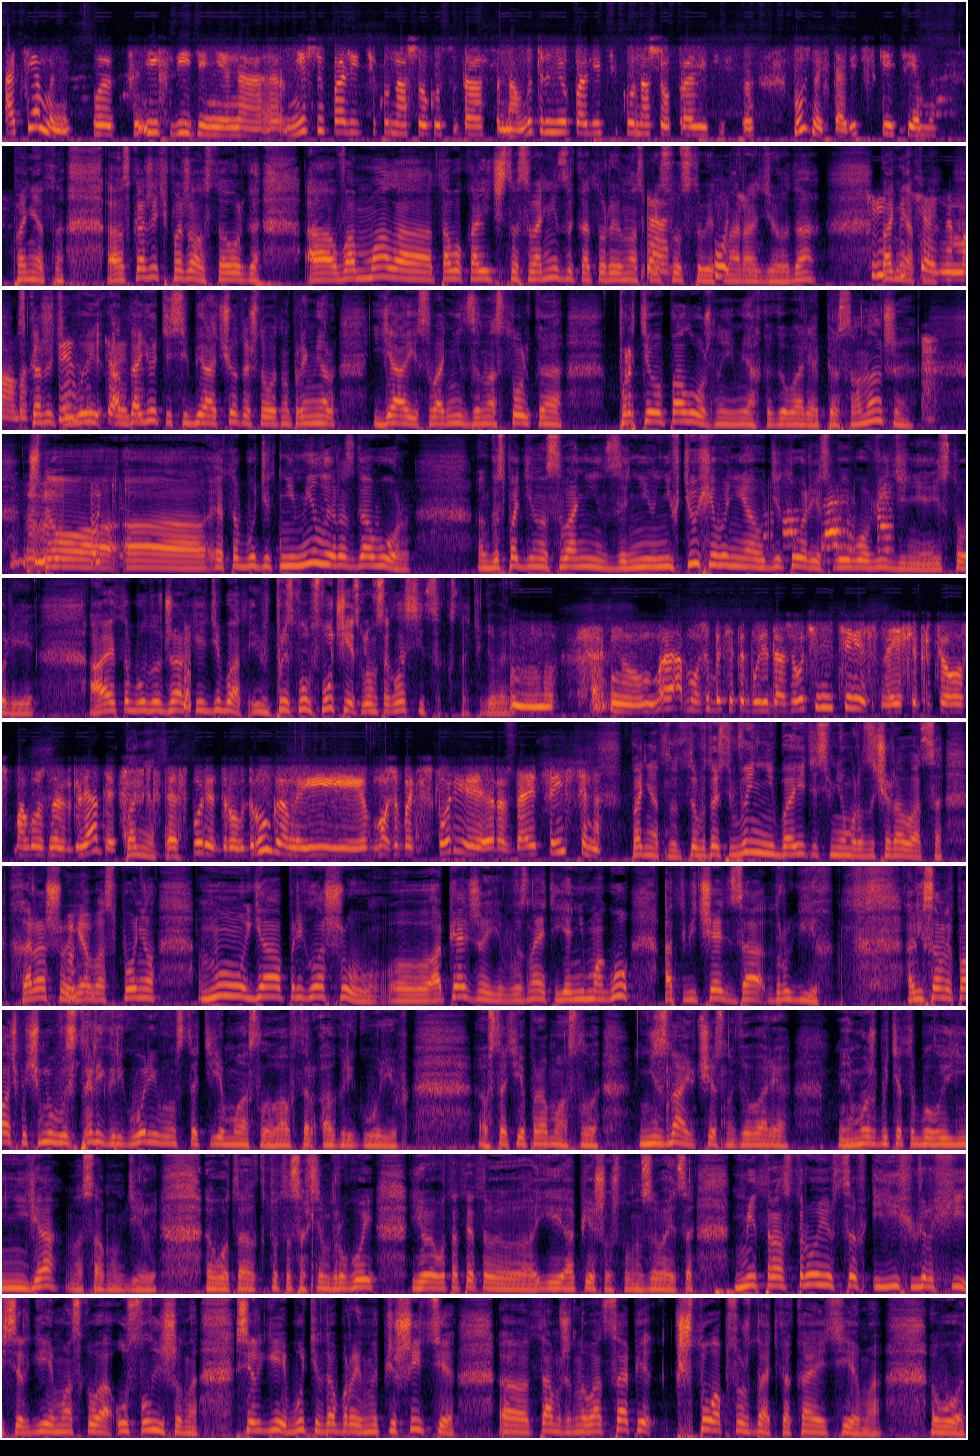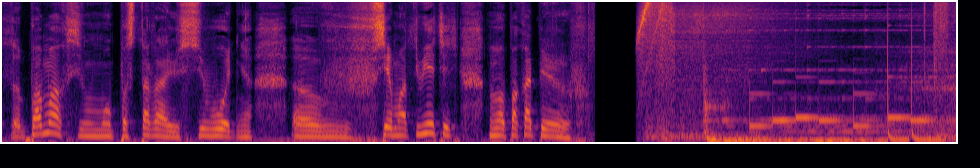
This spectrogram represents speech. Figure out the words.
А темы, вот их видение на э, внешнюю политику нашего государства, на внутреннюю политику нашего правительства, можно исторические темы. Понятно. А скажите, пожалуйста, Ольга, а вам мало того количества Сванидзе, которые у нас да, присутствует очень. на радио, да? Понятно. мало. Скажите, вы отдаете себе отчеты, что вот, например, я и Сванидзе настолько противоположные, мягко говоря, персонажи, что э, это будет не милый разговор, господина Сванидзе не, не втюхивание аудитории своего видения истории, а это будут жаркие дебаты. И при случае, если он согласится, кстати говоря. Ну, ну, а может быть, это будет даже очень интересно, если противоположные взгляды Понятно. Э, спорят друг с другом, и, может быть, в споре рождается истина. Понятно. То, то есть вы не боитесь в нем разочароваться. Хорошо, я вас понял. Ну, я приглашу. Э, опять же, вы знаете, я не могу отвечать за других. Александр Павлович, почему вы стали Григорьевым в статье Маслова, автор А. Григорьев? В статье про Маслова. Не знаю, честно говоря. Может быть, это был и не я на самом деле, вот, а кто-то совсем другой. Я вот от этого и опешил, что называется. Метростроевцев и их верхи. Сергей Москва. Услышано. Сергей, будьте добры, напишите э, там же на WhatsApp, что обсуждать, какая тема. Вот. По максимуму постараюсь сегодня э, всем ответить, но пока перерыв.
